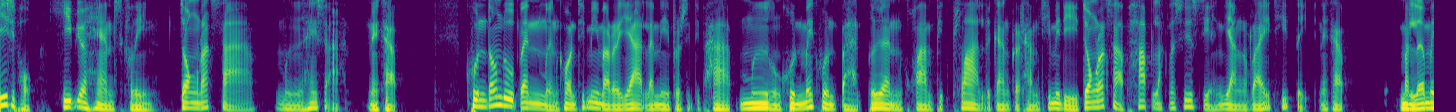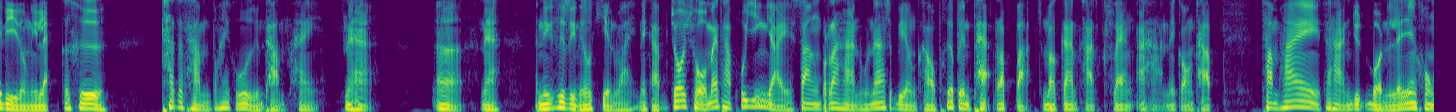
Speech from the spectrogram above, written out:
26 keep your hands clean จงรักษามือให้สะอาดนะครับ คุณต้องดูเป็นเหมือนคนที่มีมารยาทและมีประสิทธิภาพ มือของคุณไม่ควรแปดเปื้อน ความผิดพลาดหรือการกระทำที่ไม่ดี จงรักษาภาพลักษณ์และชื่อเสียงอย่างไร้ที่ตินะครับ มันเริ่มไม่ดีตรงนี้แหละก็คือ ถ้าจะทำต้องให้คนอื่นทำให้นะฮะเออนะอันนี้คือสิ่งที่เขาเขียนไว้นะครับโจโฉแม่ทัพผู้ยิ่งใหญ่สั่งประหารหัวหน้าเสบียงของเขา เพื่อเป็นแพะรับบาปสำหรับการขาดแคลนอาหารในกองทัพ ทำให้ทหารหยุดบ่นและยังคง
